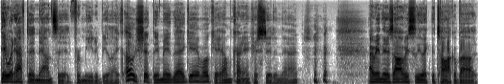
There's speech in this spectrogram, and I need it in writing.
they would have to announce it for me to be like, "Oh shit, they made that game. Okay, I'm kind of interested in that." I mean, there's obviously like the talk about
